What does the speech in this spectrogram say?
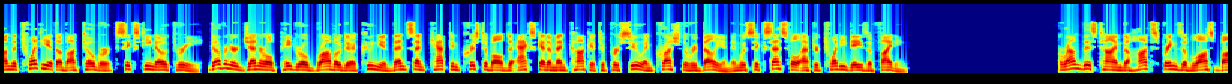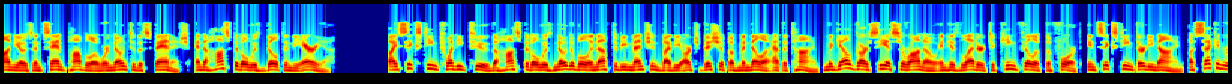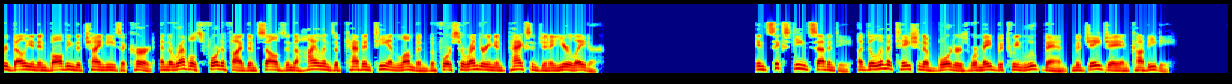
On 20 October, 1603, Governor-General Pedro Bravo de Acuña then sent Captain Cristobal de Axqueta Mencaca to pursue and crush the rebellion and was successful after 20 days of fighting. Around this time the hot springs of Los Baños and San Pablo were known to the Spanish, and a hospital was built in the area. By 1622 the hospital was notable enough to be mentioned by the Archbishop of Manila at the time, Miguel Garcia Serrano in his letter to King Philip IV. In 1639, a second rebellion involving the Chinese occurred, and the rebels fortified themselves in the highlands of Cavinti and Lumban before surrendering in Pagsanjan a year later. In 1670, a delimitation of borders were made between Lucban, Majayjay and Cavite.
